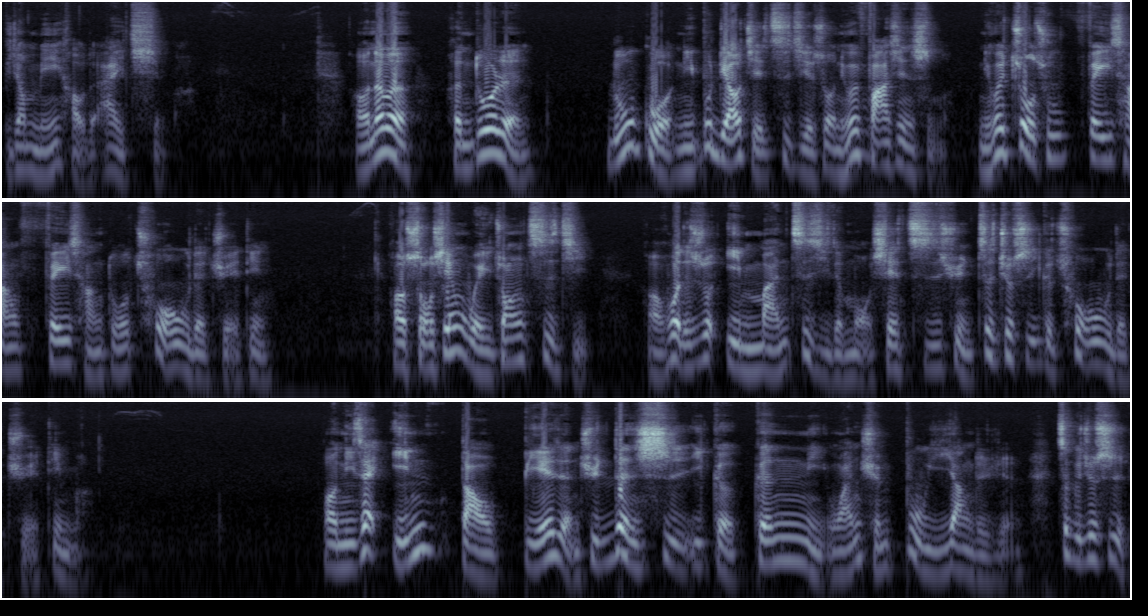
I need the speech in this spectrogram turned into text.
比较美好的爱情嘛。好，那么很多人。如果你不了解自己的时候，你会发现什么？你会做出非常非常多错误的决定。好，首先伪装自己，啊，或者是说隐瞒自己的某些资讯，这就是一个错误的决定嘛。哦，你在引导别人去认识一个跟你完全不一样的人，这个就是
